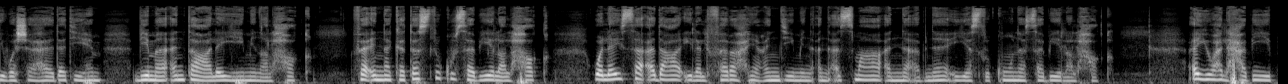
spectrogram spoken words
وشهادتهم بما أنت عليه من الحق فإنك تسلك سبيل الحق وليس أدعى إلى الفرح عندي من أن أسمع أن أبنائي يسلكون سبيل الحق. أيها الحبيب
